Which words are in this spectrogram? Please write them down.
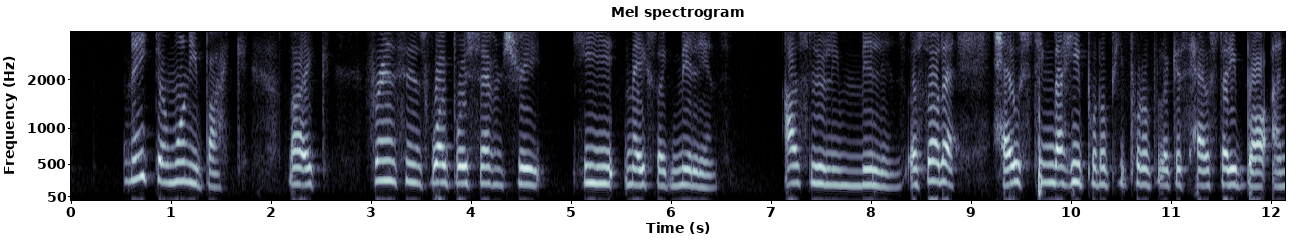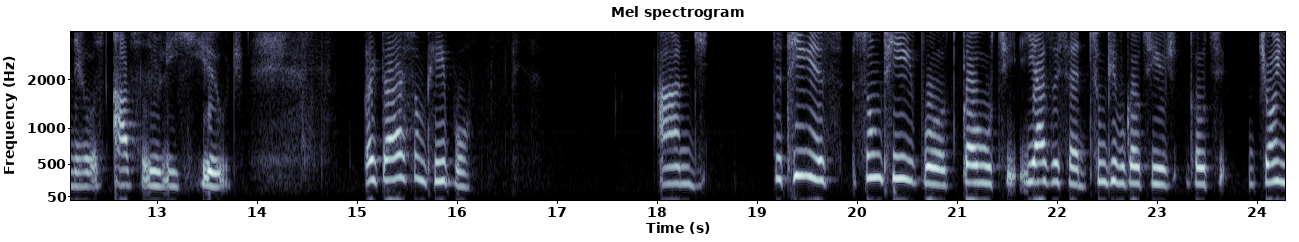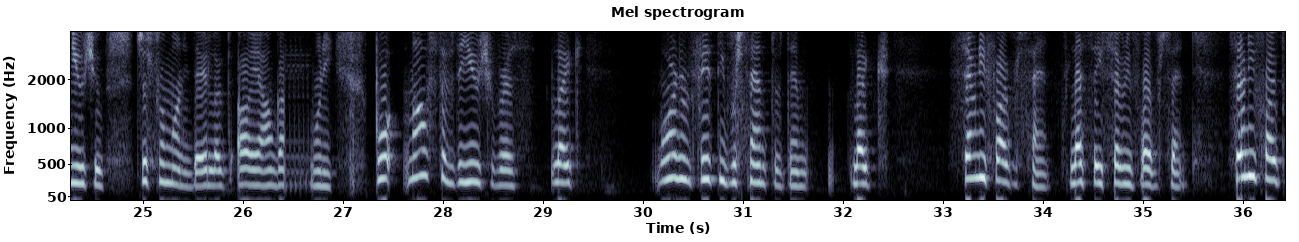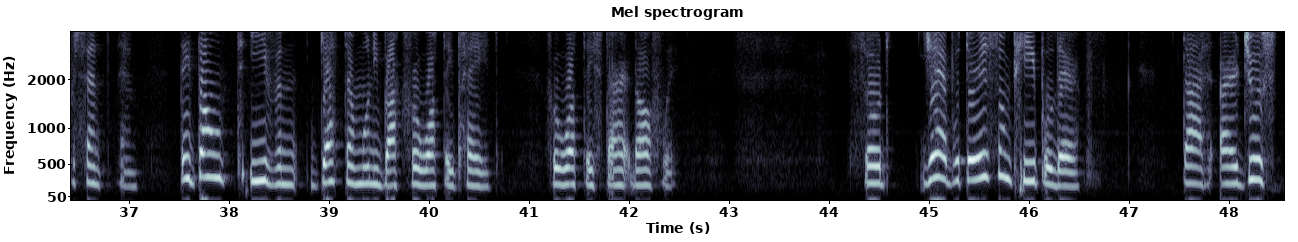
make their money back. Like for instance, White Boy 7th Street, he makes like millions. Absolutely millions. I saw the house thing that he put up. He put up like his house that he bought and it was absolutely huge. Like there are some people. And the thing is, some people go to, yeah, as I said, some people go to go to join YouTube just for money. They're like, oh yeah, I'm gonna make money. But most of the YouTubers, like more than 50% of them, like 75%, let's say 75%, 75% of them, they don't even get their money back for what they paid, for what they started off with. So, yeah, but there is some people there that are just,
